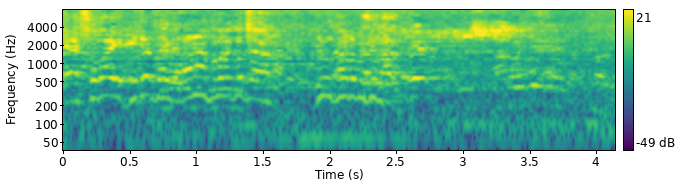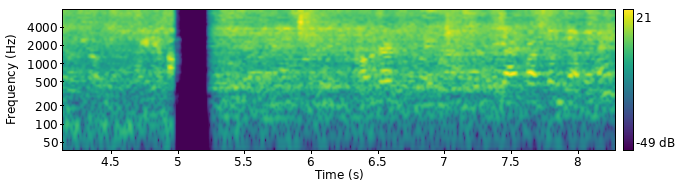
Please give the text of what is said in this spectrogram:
হ্যাঁ, সবাই ভিতরে থাকবে না তোমার কোথাও না তুমি ওখানে বসে আমাদের চার পাঁচজন যাবে হ্যাঁ?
